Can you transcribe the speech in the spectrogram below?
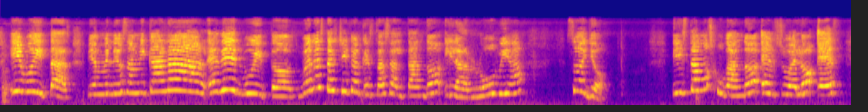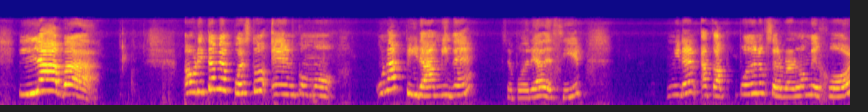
y buitas, bienvenidos a mi canal, Edith Buitos. ¿Ven esta chica que está saltando y la rubia? Soy yo. Y estamos jugando, el suelo es lava. Ahorita me he puesto en como una pirámide, se podría decir. Miren, acá pueden observarlo mejor,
